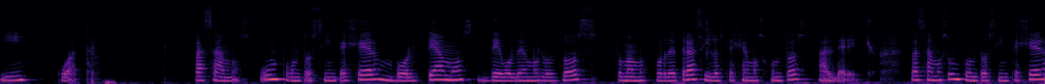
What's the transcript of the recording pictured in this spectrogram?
y 4 pasamos un punto sin tejer volteamos devolvemos los dos tomamos por detrás y los tejemos juntos al derecho. Pasamos un punto sin tejer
